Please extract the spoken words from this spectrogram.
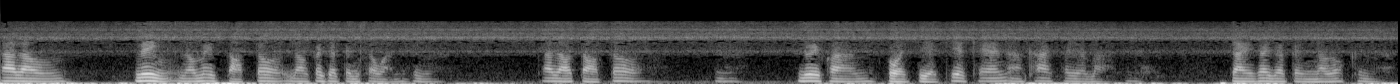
ถ้าเรานิ่งเราไม่ตอบโต้ เราก็จะเป็นสวรรค์ขึ้นมา ถ้าเราตอบโต้ด้วยความโกรธเกลียดเครียดแค้นอาฆาตพยาบาทใจก็จะเป็นนรกขึ้นมา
